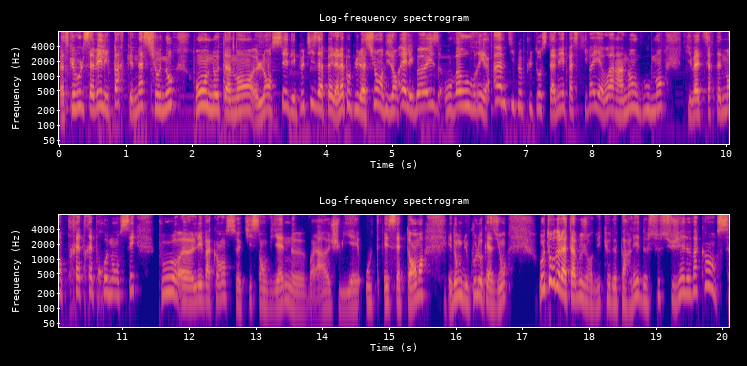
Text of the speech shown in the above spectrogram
parce que vous le savez, les parcs nationaux ont notamment lancé des petits appels à la population en disant Hey les boys, on va ouvrir un petit peu plus tôt cette année parce qu'il va y avoir un engouement qui va être certainement très très prononcé pour euh, les vacances qui s'en viennent, euh, voilà, juillet, août et septembre. Et donc, du coup, l'occasion autour de la table aujourd'hui que de parler de ce sujet de vacances.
